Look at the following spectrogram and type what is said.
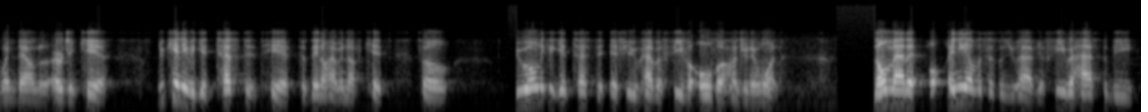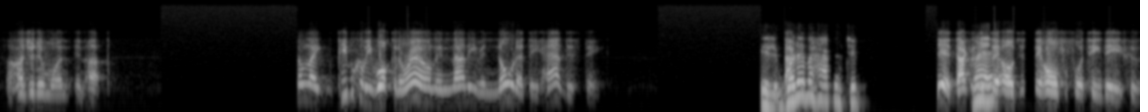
Went down to urgent care. You can't even get tested here because they don't have enough kits. So you only can get tested if you have a fever over 101. No matter any other symptoms you have, your fever has to be 101 and up. I'm like, people could be walking around and not even know that they have this thing. Is it whatever happened to? Yeah, doctors just say, "Oh, just stay home for 14 days because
